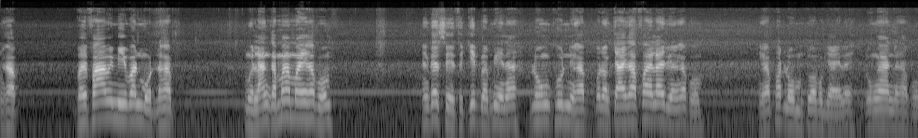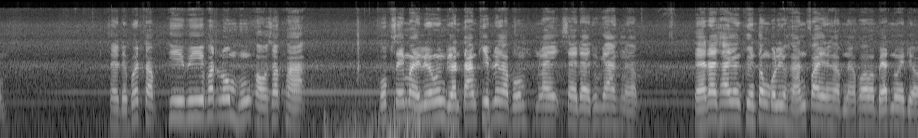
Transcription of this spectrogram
นะครับไฟฟ้าไม่มีวันหมดนะครับ เหมือนหลังกับมาไม่ครับผมยังแต่เศรษฐกิจแบบนี้นะลงทุนนี่ครับบ่ต้องจ่ายค่าไฟรายเดือนครับผมนี่ครับพัดลมตัวบักใหญ่เลยโรงงานนะครับผมใส่เดเบิร์ดครับทีวีพัดลมหุงข้าซักผ้า ครบใส่ใหม่เรือเงินเดือนตามคลิปเลยครับผมไรใส่ได้ทุกอย่างนะครับ แต่ถ้าใช้กลางคืนต้องบริหารไฟนะครับนะเพราะว่าแบตหน่วยเดียว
